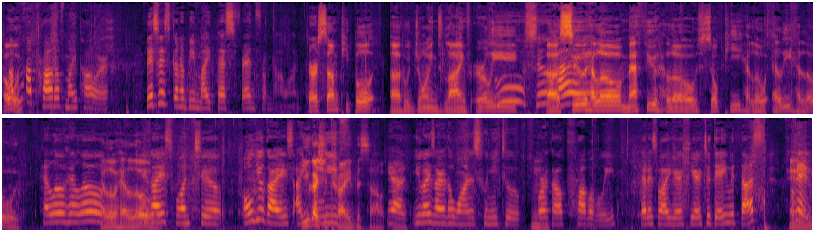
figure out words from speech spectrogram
Oh. I'm not proud of my power. This is gonna be my best friend from now on. There are some people uh, who joined live early. Ooh, Sue, uh, Sue, hello. Matthew, hello. Sophie, hello. Ellie, hello. Hello, hello. Hello, hello. You guys want to? All you guys, I You guys should try this out. Yeah, you guys are the ones who need to Mm. work out probably. That is why you're here today with us. Okay,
